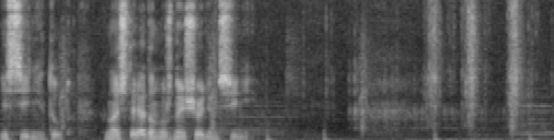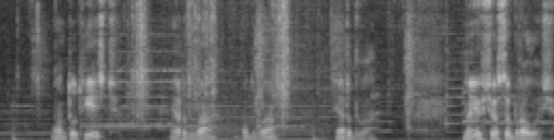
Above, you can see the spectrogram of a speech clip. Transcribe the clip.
и синий тут. Значит, рядом нужно еще один синий. Он тут есть. R2, O2, R2. Ну и все собралось.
